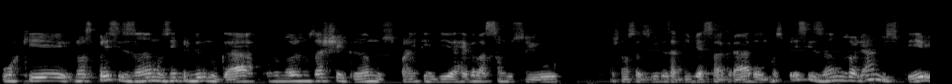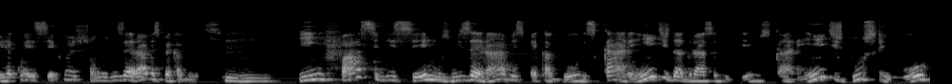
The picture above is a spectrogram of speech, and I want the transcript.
porque nós precisamos, em primeiro lugar, quando nós nos achegamos para entender a revelação do Senhor nas nossas vidas, a Bíblia sagrada, nós precisamos olhar no espelho e reconhecer que nós somos miseráveis pecadores. Uhum. E em face de sermos miseráveis pecadores, carentes da graça de Deus, carentes do Senhor,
